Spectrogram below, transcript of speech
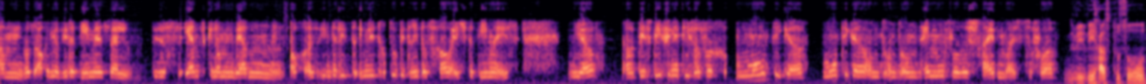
ähm, was auch immer wieder Thema ist, weil dieses ernst genommen werden auch als in der Lit im Literaturbetrieb als Frau echter Thema ist. Ja, aber das definitiv einfach mutiger, mutiger und, und, und hemmungsloser schreiben als zuvor. Wie, wie hast du so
